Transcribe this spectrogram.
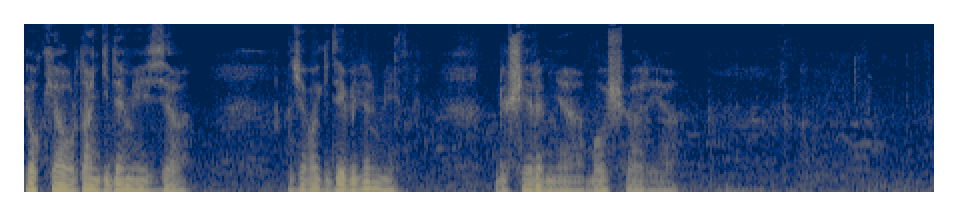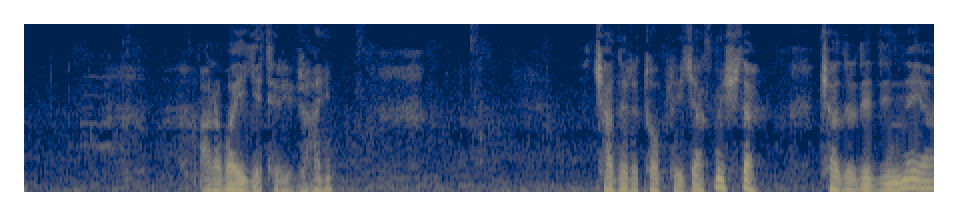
Yok ya oradan gidemeyiz ya. Acaba gidebilir miyim? Düşerim ya. Boş ver ya. Arabayı getir İbrahim. Çadırı toplayacakmış da. Çadır dediğin ne ya?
